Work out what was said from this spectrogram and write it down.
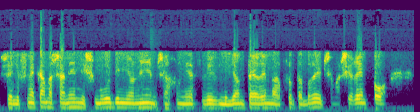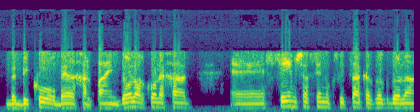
שלפני כמה שנים נשמעו דמיונים שאנחנו נהיה סביב מיליון תיירים מארצות הברית שמשאירים פה בביקור בערך אלפיים דולר כל אחד. אה, סין שעשינו קפיצה כזו גדולה.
